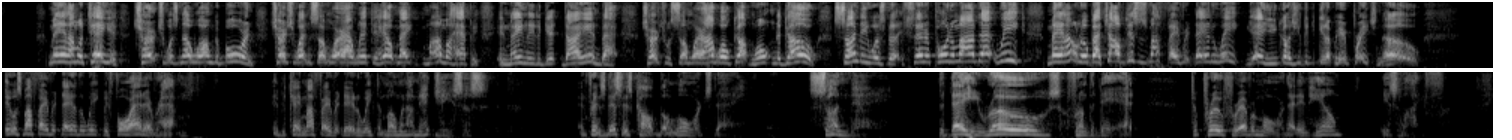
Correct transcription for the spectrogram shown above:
Man, I'm going to tell you, church was no longer boring. Church wasn't somewhere I went to help make mama happy and mainly to get Diane back. Church was somewhere I woke up wanting to go. Sunday was the center point of my that week. Man, I don't know about y'all, this is my favorite day of the week. Yeah, you get to get up here and preach. No. It was my favorite day of the week before that ever happened. It became my favorite day of the week the moment I met Jesus. And friends, this is called the Lord's Day. Sunday, the day he rose from the dead to prove forevermore that in him is life.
